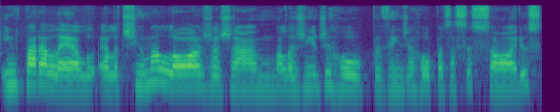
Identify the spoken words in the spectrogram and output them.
Em paralelo, ela tinha uma loja já, uma lojinha de roupa, vendia roupas, acessórios.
